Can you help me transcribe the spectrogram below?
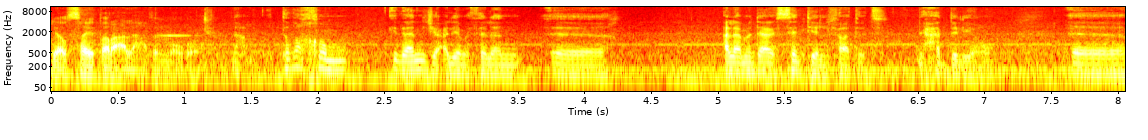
للسيطرة على هذا الموضوع. نعم التضخم إذا نجي عليه مثلا آه، على مدار السنتين اللي فاتت لحد اليوم آه،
